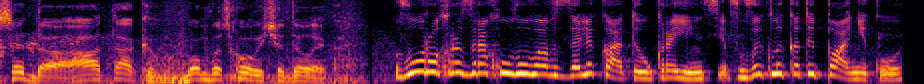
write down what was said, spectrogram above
це да, а так бомбосховище далеко. Ворог розраховував залякати українців, викликати паніку.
